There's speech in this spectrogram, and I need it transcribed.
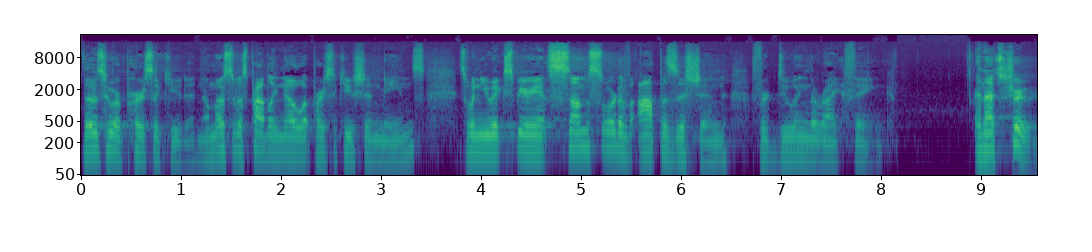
those who are persecuted. Now, most of us probably know what persecution means. It's when you experience some sort of opposition for doing the right thing. And that's true.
